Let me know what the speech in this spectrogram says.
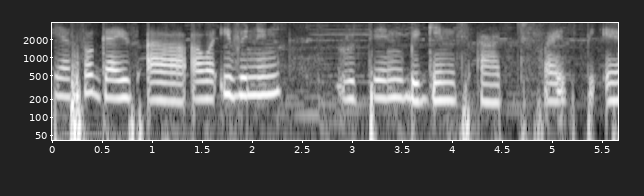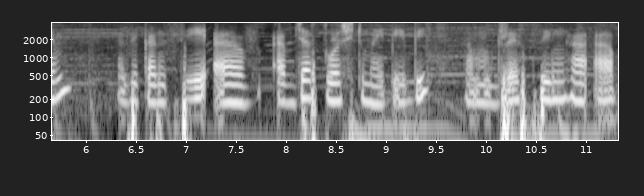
Yeah, so guys, uh, our evening routine begins at 5 p.m. As you can see, I've I've just washed my baby. I'm dressing her up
